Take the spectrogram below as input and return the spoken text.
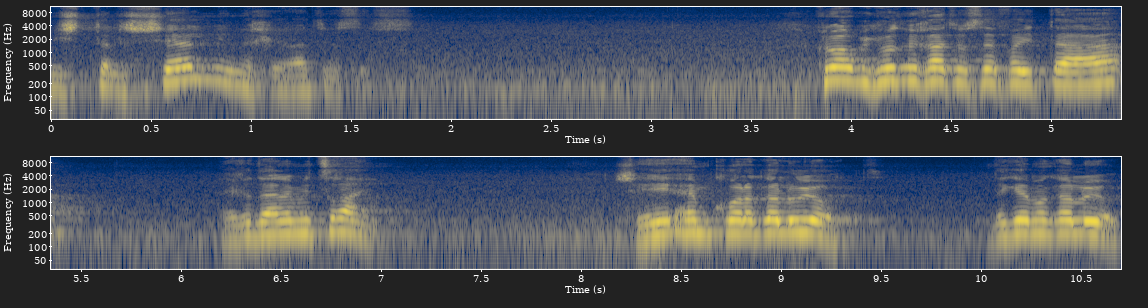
משתלשל ממכירת יוסף. כלומר, בעקבות מכירת יוסף הייתה הירידה למצרים, שהיא אם כל הגלויות, דגם הגלויות.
